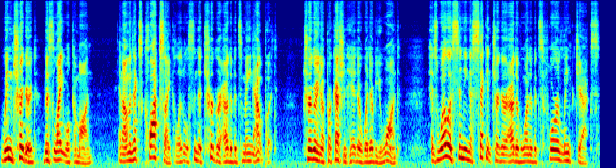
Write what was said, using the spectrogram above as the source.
When triggered, this light will come on, and on the next clock cycle it will send a trigger out of its main output, triggering a percussion hit or whatever you want, as well as sending a second trigger out of one of its four link jacks.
